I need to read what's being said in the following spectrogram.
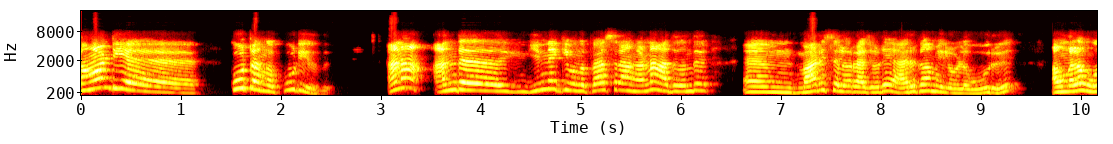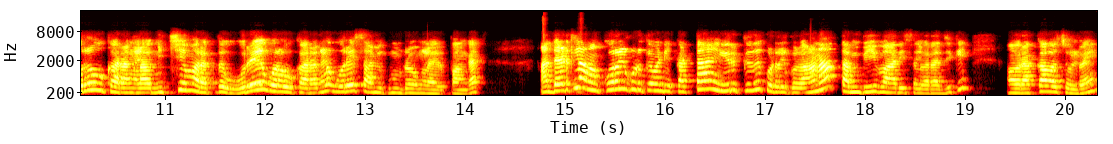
தாண்டிய கூட்டம் அங்க கூடியிருது ஆனா அந்த இன்னைக்கு இவங்க பேசுறாங்கன்னா அது வந்து மாரி செல்வராஜோடைய அருகாமையில் உள்ள ஊரு. அவங்க எல்லாம் உறவுக்காரங்களா? நிச்சயமா ரத்த ஒரே உறவுக்காரங்களா? ஒரே சாமி கும்பிடுறவங்களா இருப்பாங்க. அந்த இடத்துல அவன் குரல் கொடுக்க வேண்டிய கட்டாயம் இருக்குது குரல் ஆனா தம்பி மாரி செல்வராஜுக்கு அவர் அக்காவை சொல்றேன்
